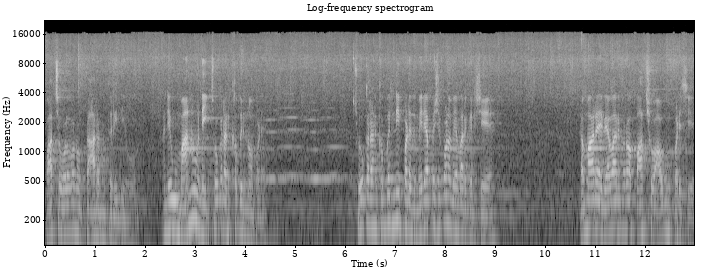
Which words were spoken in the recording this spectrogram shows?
પાછો વળવાનો પ્રારંભ કરી દેવો. અને એવું માનવું નહીં, છોકરાને ખબર ન પડે. છોકરાને ખબર નહીં પડે તો મેર્યા પછી કોણ વ્યવહાર કરશે? તમારે વ્યવહાર કરવા પાછો આવવું પડશે.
